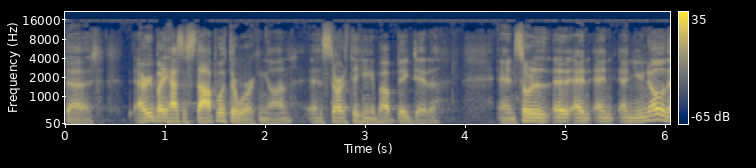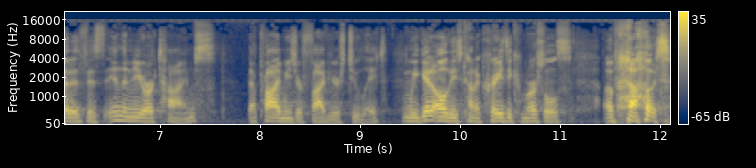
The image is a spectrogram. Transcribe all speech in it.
that everybody has to stop what they're working on and start thinking about big data. And, so does, and, and, and you know that if it's in the New York Times, that probably means you're five years too late. And we get all these kind of crazy commercials about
